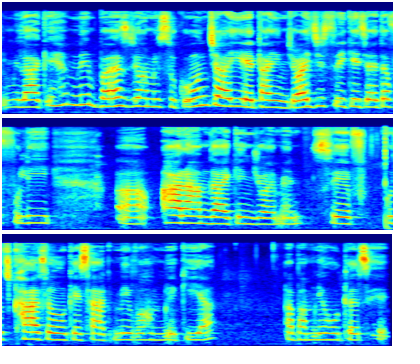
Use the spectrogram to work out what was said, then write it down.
मिला के हमने बस जो हमें सुकून चाहिए था इन्जॉय जिस तरीके चाहिए था, फुली आरामदायक इन्जॉयमेंट सिर्फ़ कुछ ख़ास लोगों के साथ में वो हमने किया। अब हमने होटल से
